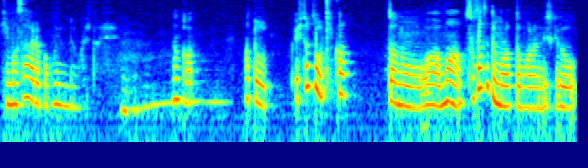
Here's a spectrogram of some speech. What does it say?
暇さえあれば本読んでましたし。うんなんか、あと、一つ大きかったのは、まあ、育ててもらったもあるんですけど、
